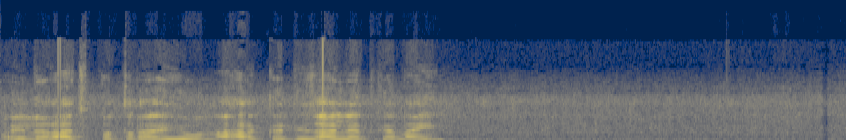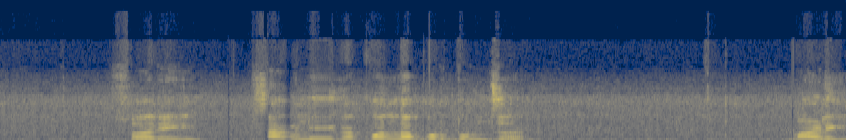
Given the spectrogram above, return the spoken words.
पहिलं राजपत्र येऊन हरकती झाल्यात का नाही? सॉरी सांगली का कोल्हापूर तुमचं? माळी?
